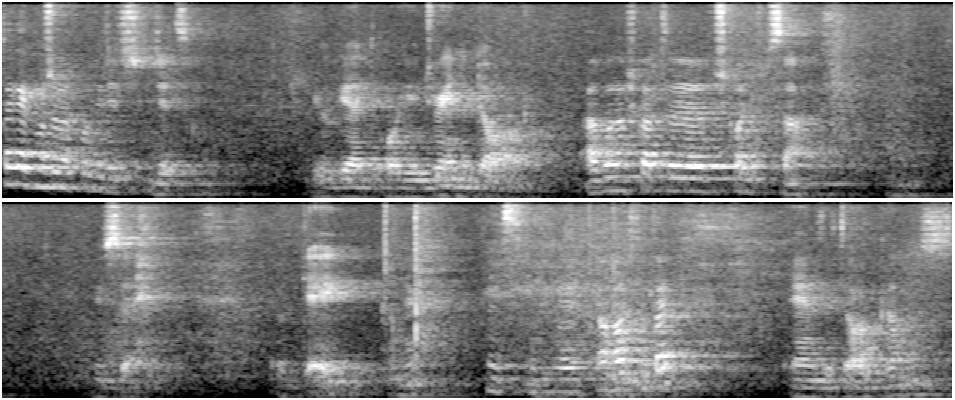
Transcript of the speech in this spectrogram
Tak jak możemy powiedzieć dziecku. You get, or you train the dog. Albo na przykład e, wyszkolić psa. You say, okay, come here. Więc mówimy, no chodź tutaj. And the dog comes,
